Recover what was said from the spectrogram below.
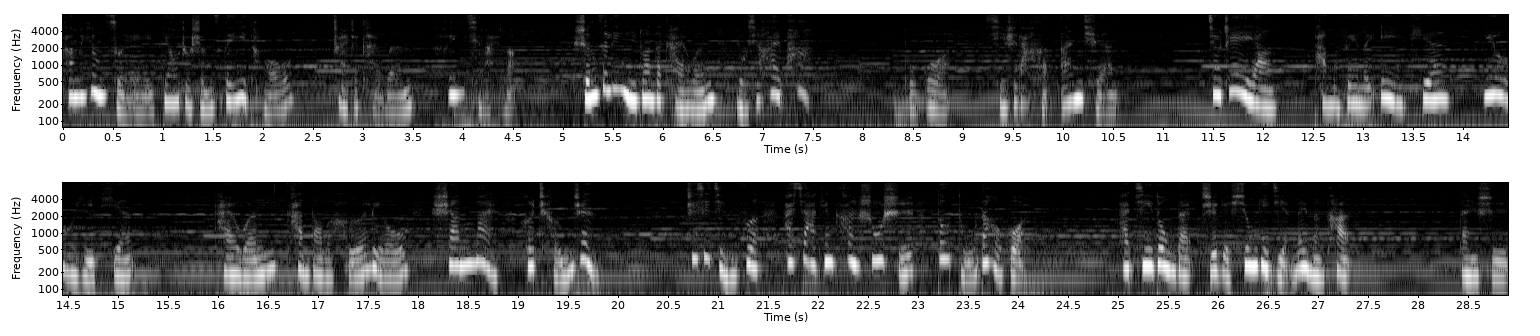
他们用嘴叼住绳子的一头，拽着凯文飞起来了。绳子另一端的凯文有些害怕，不过其实他很安全。就这样，他们飞了一天又一天。凯文看到了河流、山脉和城镇，这些景色他夏天看书时都读到过。他激动地指给兄弟姐妹们看，但是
